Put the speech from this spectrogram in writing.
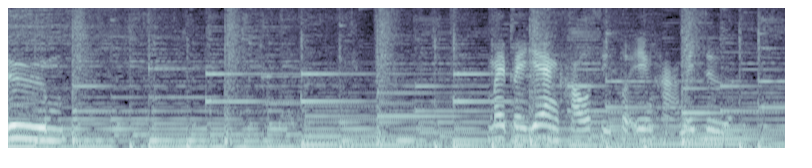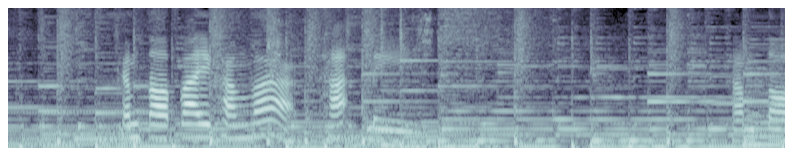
ดื่ม ไม่ไปแย่งเขาสิตัวเองหาไม่เจอคำต่อไปคำว่าทะเลคำต่อ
